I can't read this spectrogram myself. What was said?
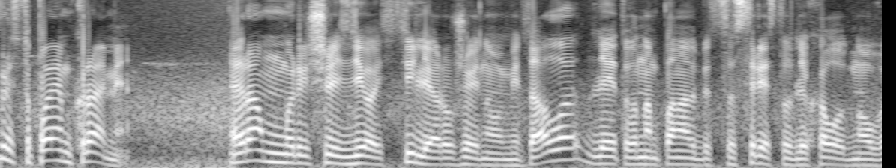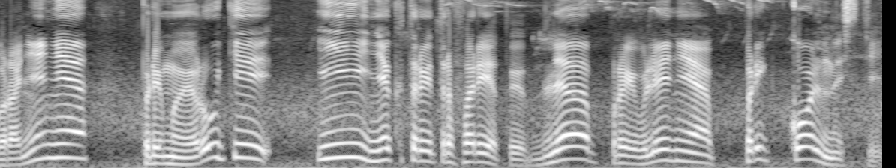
Приступаем к раме. Раму мы решили сделать в стиле оружейного металла. Для этого нам понадобится средства для холодного воронения, прямые руки и некоторые трафареты для проявления прикольностей.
